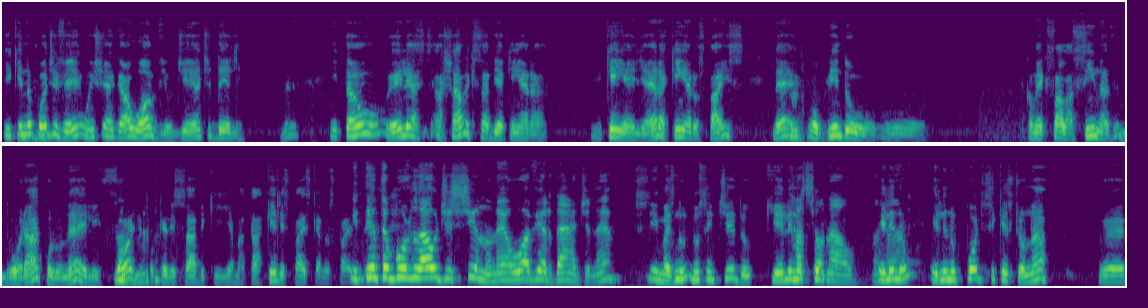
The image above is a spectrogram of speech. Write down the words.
e que não uhum. pôde ver ou enxergar o óbvio diante dele. Né? Então, ele achava que sabia quem era, quem ele era, quem eram os pais, né? Uhum. ouvindo o, como é que fala, a sina do oráculo, né? Ele foge uhum. porque ele sabe que ia matar aqueles pais que eram os pais. E dele. tenta burlar o destino, né? Ou a verdade, né? Sim, mas no, no sentido que ele racional. Não, uhum. Ele não, ele não pôde se questionar é,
